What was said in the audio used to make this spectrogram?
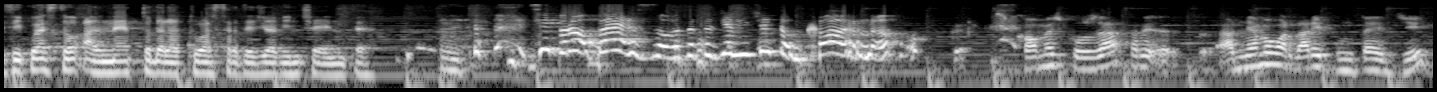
Sì, sì, questo al netto della tua strategia vincente. sì, però ho perso, la strategia vincente è un corno. Come scusa? Andiamo a guardare i punteggi.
